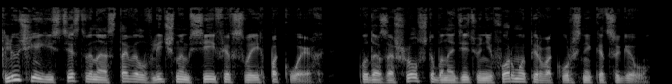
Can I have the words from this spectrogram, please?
Ключ я, естественно, оставил в личном сейфе в своих покоях, куда зашел, чтобы надеть униформу первокурсника ЦГУ.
